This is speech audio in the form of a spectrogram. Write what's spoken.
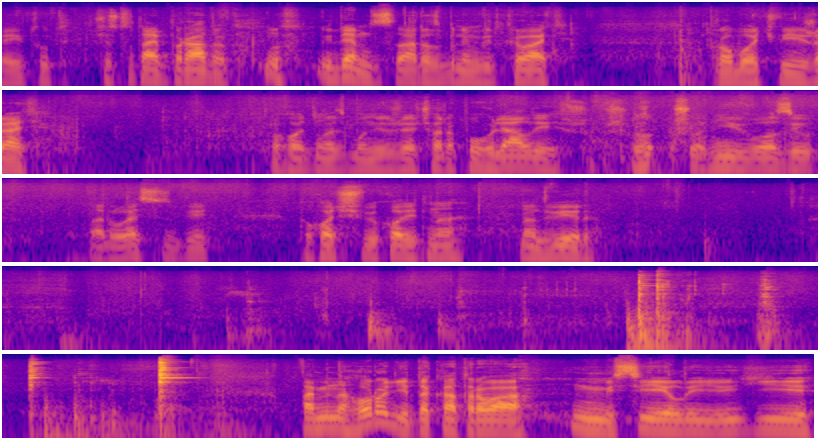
Вже і тут чистота і порядок. Ну, йдемо, зараз будемо відкривати, пробувати виїжджати. Проходилось, бо вони вже вчора погуляли, що, що, що гній возив, зараз Лесю то хочеш виходити на, на двір. Там і на городі така трава, ми сіяли її,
